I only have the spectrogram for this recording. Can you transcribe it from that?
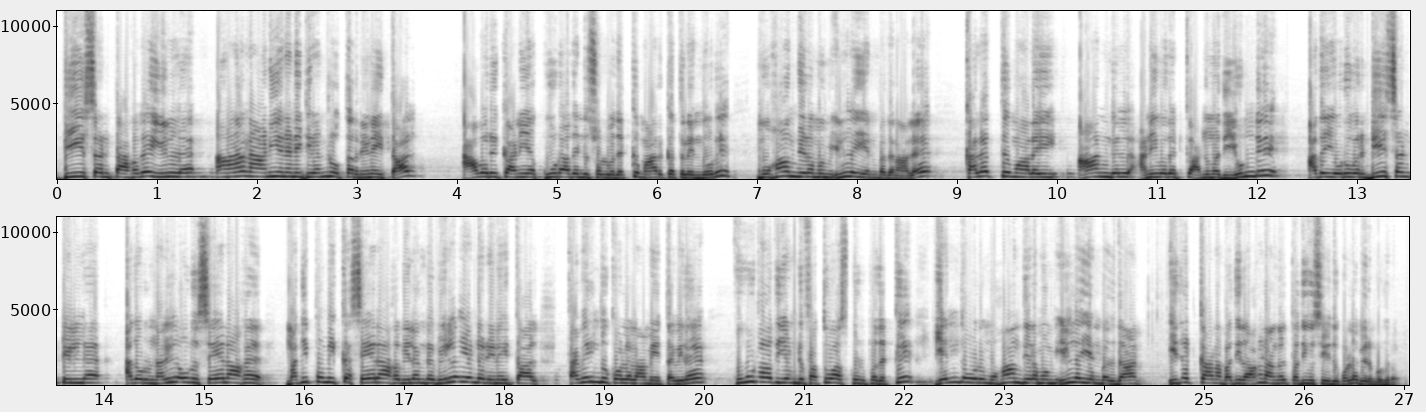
டீசென்டாகவே இல்லை. ஆனா நான் அணிய நினைக்கிறேன்னு ஒருத்தர் நினைத்தால் அவருக்கு அணியக்கூடாது என்று சொல்வதற்கு மார்க்கத்தில் எந்த ஒரு முகாந்திரமும் இல்லை என்பதனால களத்து மாலை ஆண்கள் அணிவதற்கு அனுமதி உண்டு அதை ஒருவர் டீசன்ட் இல்ல அது ஒரு நல்ல ஒரு செயலாக மதிப்புமிக்க செயலாக விளங்கவில்லை என்று நினைத்தால் தவிர்ந்து கொள்ளலாமே தவிர கூடாது என்று ஃபத்வாஸ் கொடுப்பதற்கு எந்த ஒரு முகாந்திரமும் இல்லை என்பதுதான். இதற்கான பதிலாக நாங்கள் பதிவு செய்து கொள்ள விரும்புகிறோம்.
